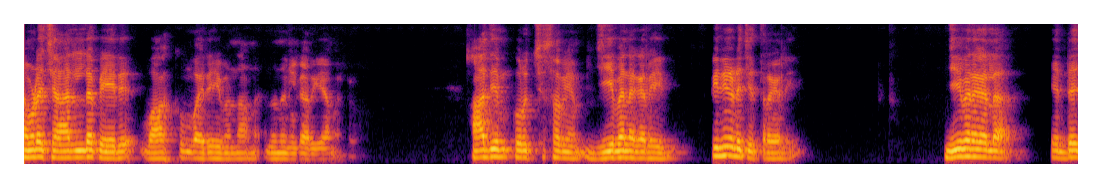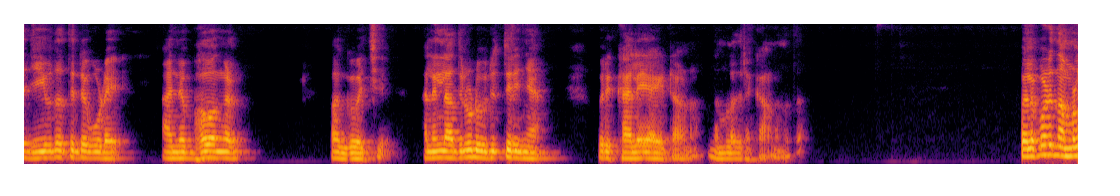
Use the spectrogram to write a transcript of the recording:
നമ്മുടെ ചാനലിന്റെ പേര് വാക്കും വരയും എന്നാണ് എന്ന് നിങ്ങൾക്കറിയാമല്ലോ. ആദ്യം കുറച്ച് സമയം ജീവനകലയും പിന്നീട് ചിത്രകലയും. ജീവനകല എന്റെ ജീവിതത്തിന്റെ കൂടെ അനുഭവങ്ങൾ പങ്കുവച്ച് അല്ലെങ്കിൽ അതിലൂടെ ഉരുത്തിരിഞ്ഞ ഒരു കലയായിട്ടാണ് നമ്മളതിനെ കാണുന്നത്. പലപ്പോഴും നമ്മൾ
